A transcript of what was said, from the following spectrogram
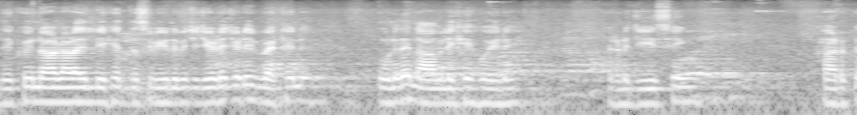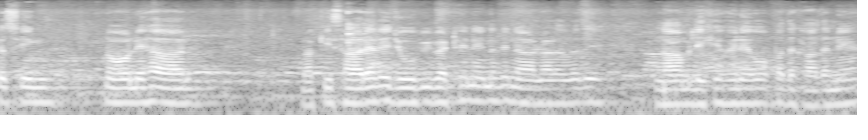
ਦੇਖੋ ਇਹ ਨਾਲ ਨਾਲ ਲਿਖੇ ਤਸਵੀਰ ਦੇ ਵਿੱਚ ਜਿਹੜੇ ਜਿਹੜੇ ਬੈਠੇ ਨੇ, ਉਹਨਾਂ ਦੇ ਨਾਮ ਲਿਖੇ ਹੋਏ ਨੇ। ਰਣਜੀਤ ਸਿੰਘ ਖੜਕ ਸਿੰਘ, ਨੌ ਨਿਹਾਲ, ਬਾਕੀ ਸਾਰਿਆਂ ਦੇ ਜੋ ਵੀ ਬੈਠੇ ਨੇ, ਇਹਨਾਂ ਦੇ ਨਾਲ ਨਾਲ ਉਹਨਾਂ ਦੇ ਨਾਮ ਲਿਖੇ ਹੋਏ ਨੇ, ਉਹ ਆਪਾਂ ਦਿਖਾ ਦਿੰਨੇ ਆ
